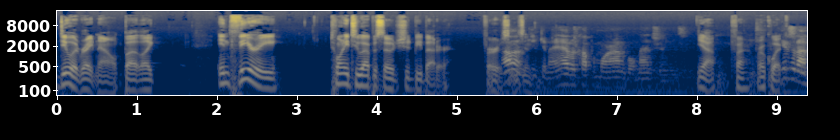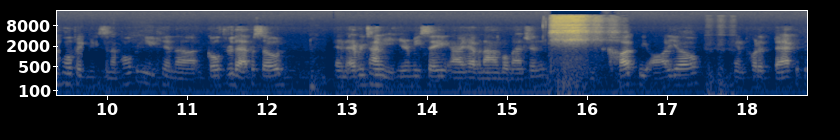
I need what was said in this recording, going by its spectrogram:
do it right now but like in theory 22 episodes should be better for a Now that I'm season thinking, I have a couple more honorable mentions. yeah fine, real quick Here's what I'm hoping, Mason. I'm hoping you can uh, go through the episode, and every time you hear me say I have an honorable mention, cut the audio and put it back at the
